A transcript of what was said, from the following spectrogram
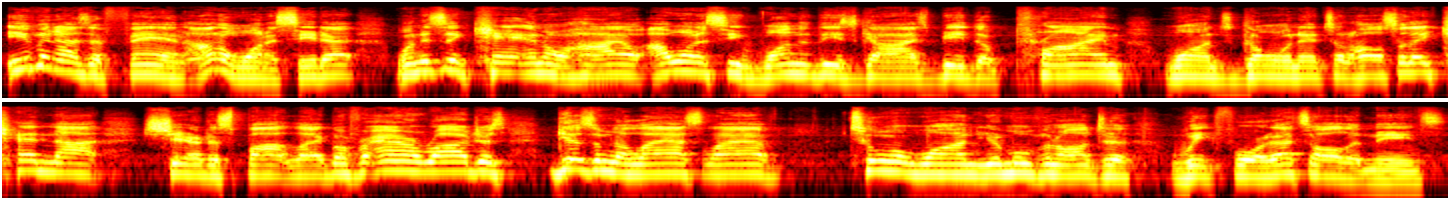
Even as a fan, I don't want to see that. When it's in Canton, Ohio, I want to see one of these guys be the prime ones going into the Hall. So they cannot share the spotlight. But for Aaron Rodgers, gives him the last laugh. Two and one, you're moving on to week four. That's all it means.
